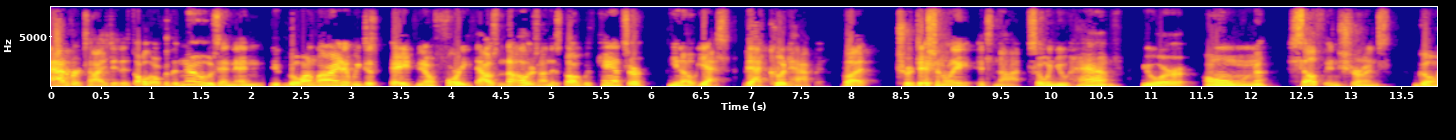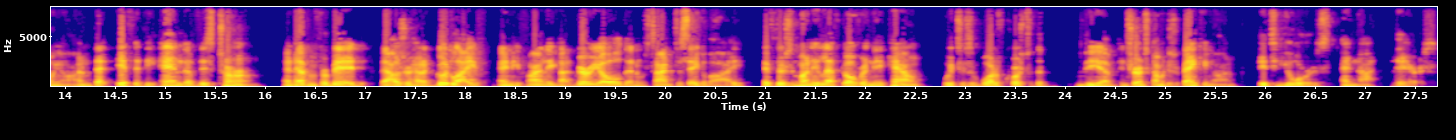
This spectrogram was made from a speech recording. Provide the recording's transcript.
advertise it. It's all over the news and, and you can go online and we just paid, you know, $40,000 on this dog with cancer. You know, yes, that could happen, but traditionally it's not. So when you have your own self insurance going on, that if at the end of this term and heaven forbid, Bowser had a good life and he finally got very old and it was time to say goodbye. If there's money left over in the account, which is what, of course, the, the uh, insurance companies are banking on, it's yours and not theirs.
